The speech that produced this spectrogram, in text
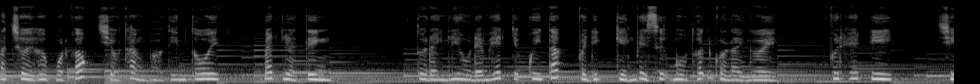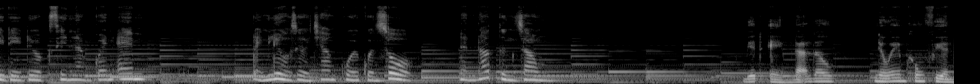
Mặt trời hợp một góc chiếu thẳng vào tim tôi Bắt lửa tình Tôi đánh liều đem hết những quy tắc và định kiến về sự mâu thuẫn của loài người Vứt hết đi chỉ để được xin làm quen em. Đánh liều rửa trang cuối cuốn sổ Nắn nót từng dòng. Biết em đã lâu Nếu em không phiền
